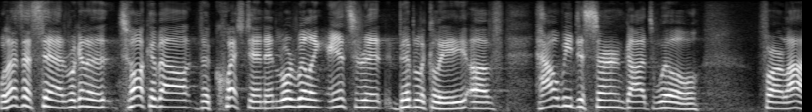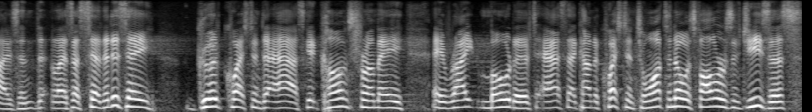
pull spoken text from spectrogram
Well, as I said, we're going to talk about the question and, Lord willing, answer it biblically of how we discern God's will for our lives. And th- as I said, that is a good question to ask. It comes from a, a right motive to ask that kind of question, to want to know as followers of Jesus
